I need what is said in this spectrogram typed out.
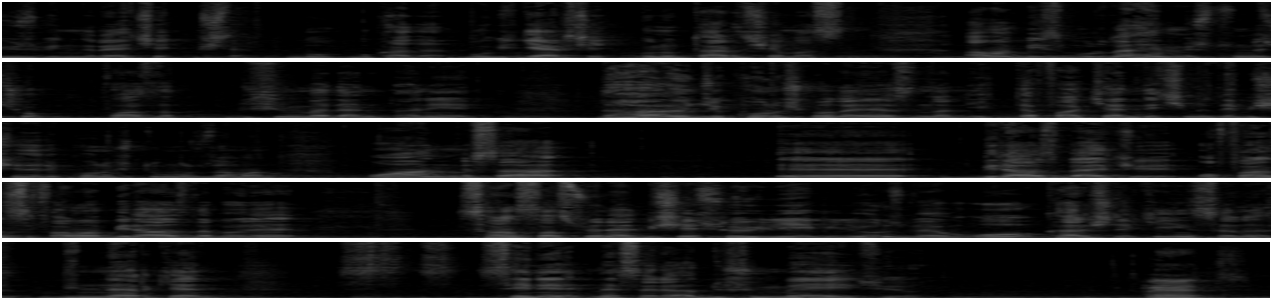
100 bin liraya çekmişler. Bu, bu kadar. Bu bir gerçek. Bunu tartışamazsın. Ama biz burada hem üstünde çok fazla düşünmeden hani daha önce konuşmadan en azından ilk defa kendi içimizde bir şeyleri konuştuğumuz zaman o an mesela e, biraz belki ofansif ama biraz da böyle sansasyonel bir şey söyleyebiliyoruz ve o karşıdaki insanı dinlerken seni mesela düşünmeye itiyor. Evet.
